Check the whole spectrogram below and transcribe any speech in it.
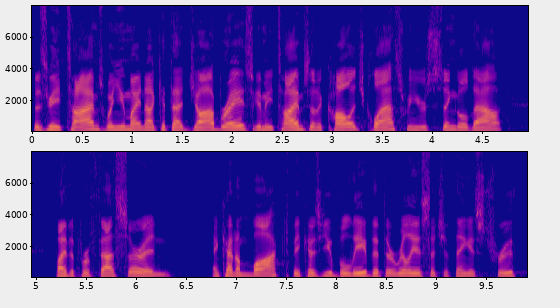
There's going to be times when you might not get that job raise. There's going to be times in a college class when you're singled out by the professor and, and kind of mocked because you believe that there really is such a thing as truth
